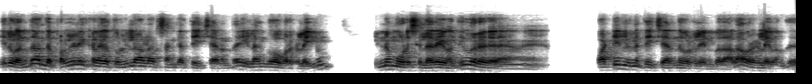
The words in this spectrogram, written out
இது வந்து அந்த பல்கலைக்கழக தொழிலாளர் சங்கத்தை சேர்ந்த இளங்கோவர்களையும் இன்னும் ஒரு சிலரை வந்து இவர் பட்டியலினத்தை சேர்ந்தவர்கள் என்பதால் அவர்களை வந்து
